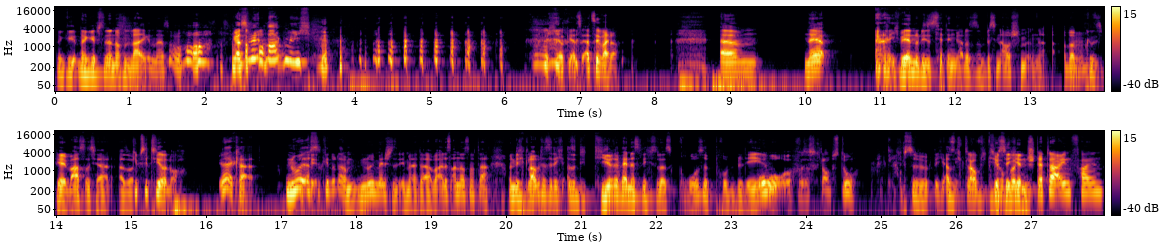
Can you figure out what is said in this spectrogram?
Dann, dann gibst du dir noch ein Like und dann so, oh, das Welt mag mich. Okay, erzähl, erzähl weiter. Ähm, naja, ich will ja nur dieses Setting gerade so ein bisschen ausschmücken, aber Mhm. prinzipiell war es das ja. Also, Gibt's die Tiere noch? ja, klar. Nur, Okay. es geht nur darum, nur die Menschen sind mehr da, aber alles andere ist noch da. Und ich glaube tatsächlich, also die Tiere wären jetzt nicht so das große Problem. Oh, was glaubst du? Glaubst du wirklich? Also, Ich glaube, die Tiere ja würden in Städte einfallen.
